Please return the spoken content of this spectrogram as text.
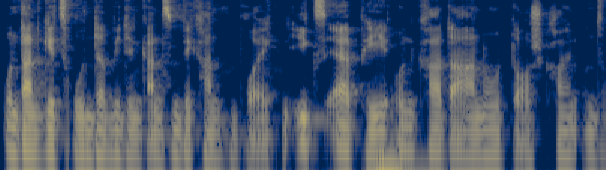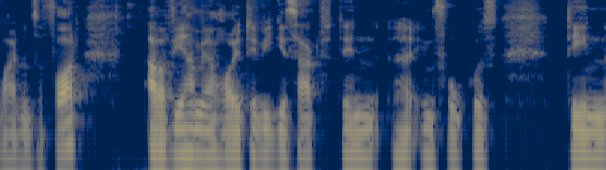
Und dann geht es runter mit den ganzen bekannten Projekten XRP und Cardano, Dogecoin und so weiter und so fort. Aber wir haben ja heute, wie gesagt, den, äh, im Fokus den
